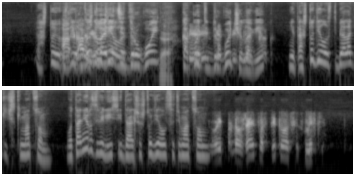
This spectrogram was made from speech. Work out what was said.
А что, а, а вы говорите, делать? другой, да. какой-то другой человек. Нет, а что делать с биологическим отцом? Вот они развелись, и дальше что делать с этим отцом? Вы продолжаете воспитываться вместе.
